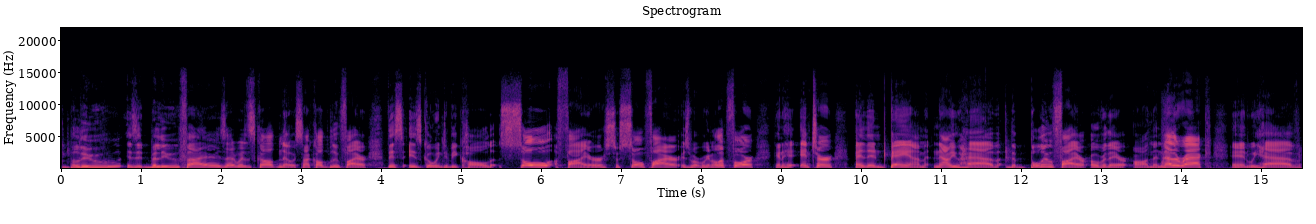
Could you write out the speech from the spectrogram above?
blue. Is it blue fire? Is that what it's called? No, it's not called blue fire. This is going to be called soul fire. So soul fire is what we're going to look for. Going to hit enter and then bam. Now you have the blue fire over there on the nether rack. And we have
